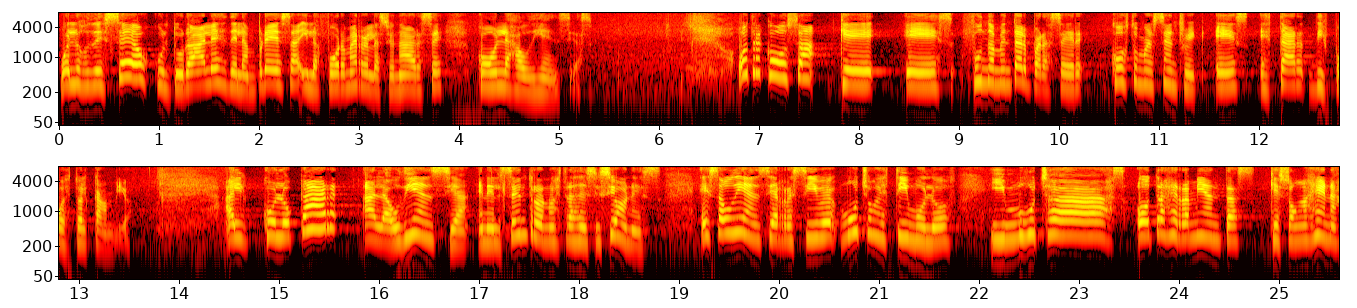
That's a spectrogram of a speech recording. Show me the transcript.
o a los deseos culturales de la empresa y la forma de relacionarse con las audiencias. Otra cosa que es fundamental para ser customer centric es estar dispuesto al cambio. Al colocar a la audiencia en el centro de nuestras decisiones, esa audiencia recibe muchos estímulos y muchas otras herramientas que son ajenas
